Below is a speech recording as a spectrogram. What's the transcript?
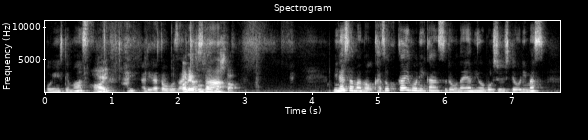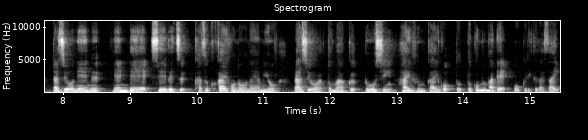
応援してます。はい。はい。ありがとうございました。ありがとうございました。皆様の家族介護に関するお悩みを募集しております。ラジオネーム、年齢、性別、家族介護のお悩みをラジオアットマーク、老人介護 .com までお送りください。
